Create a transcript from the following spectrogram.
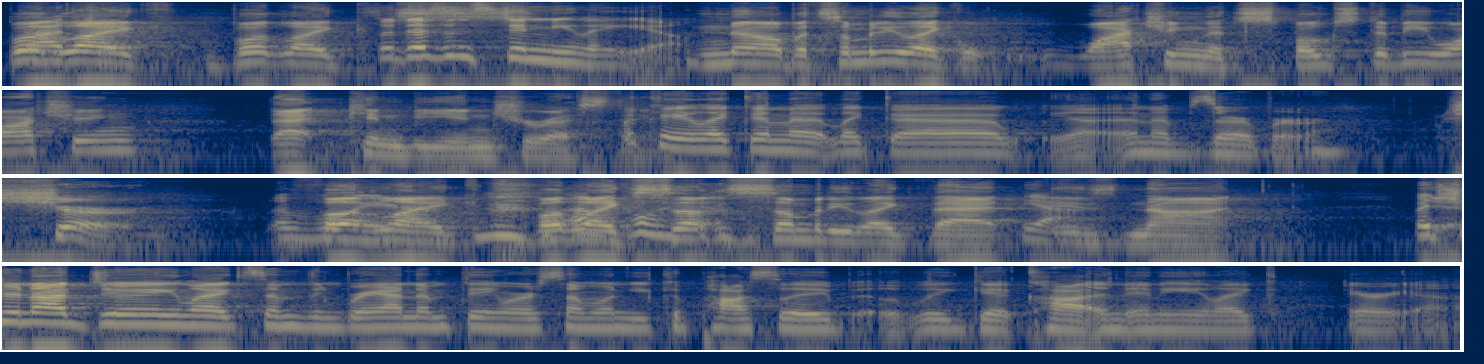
But Gotcha. like, but like, So it doesn't stimulate you. no, but somebody like watching that's supposed to be watching, that can be interesting. Okay, like an like a yeah, an observer. sure, but like, but like so, somebody like that is Yeah. not. But you're not doing like something random thing where someone you could possibly get caught in any like area.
